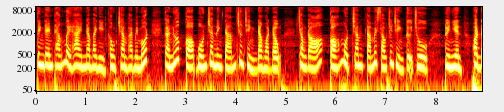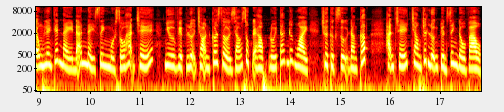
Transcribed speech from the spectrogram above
tính đến tháng 12 năm 2021, cả nước có 408 chương trình đang hoạt động, trong đó có 186 chương trình tự chủ. Tuy nhiên, hoạt động liên kết này đã nảy sinh một số hạn chế như việc lựa chọn cơ sở giáo dục đại học đối tác nước ngoài chưa thực sự đăng cấp, hạn chế trong chất lượng tuyển sinh đầu vào.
